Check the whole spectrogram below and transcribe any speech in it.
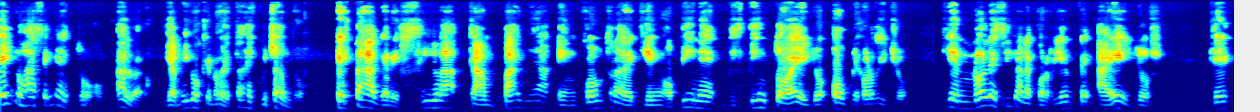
ellos hacen esto, Álvaro, y amigos que nos están escuchando, esta agresiva campaña en contra de quien opine distinto a ellos, o mejor dicho, quien no le siga la corriente a ellos, que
